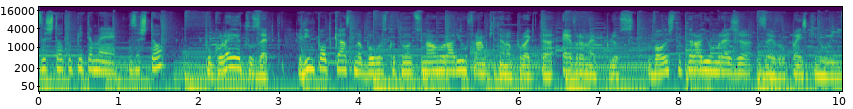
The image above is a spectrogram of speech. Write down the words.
Защото питаме защо? Поколението Z. Един подкаст на Българското национално радио в рамките на проекта Евранет Плюс, водещата радиомрежа за европейски новини.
